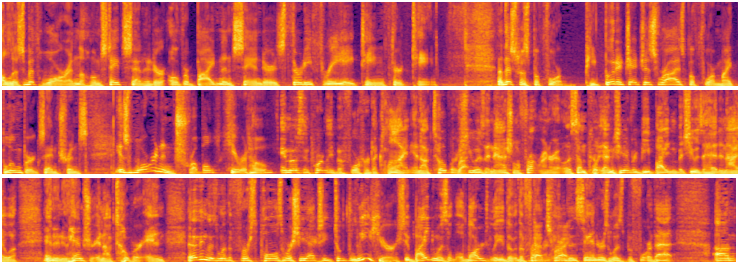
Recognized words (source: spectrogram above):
Elizabeth Warren, the home state senator, over Biden and Sanders, 33, 18, 13. Now, this was before Pete Buttigieg's rise, before Mike Bloomberg's entrance. Is Warren in trouble here at home? And most importantly, before her decline. In October, right. she was a national frontrunner at some point. I mean, she never beat Biden, but she was ahead in Iowa and in New Hampshire in October. And I think it was one of the first polls where she actually took the lead here. She, Biden was largely the, the front That's right. and Sanders was before that. Um,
